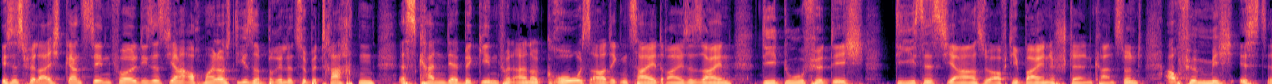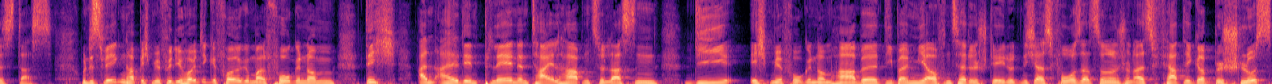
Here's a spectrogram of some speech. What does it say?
ist es vielleicht ganz sinnvoll, dieses Jahr auch mal aus dieser Brille zu betrachten. Es kann der Beginn von einer großartigen Zeitreise sein, die du für dich dieses Jahr so auf die Beine stellen kannst. Und auch für mich ist es das. Und deswegen habe ich mir für die heutige Folge mal vorgenommen, dich an all den Plänen teilhaben zu lassen, die ich mir vorgenommen habe, die bei mir auf dem Zettel stehen und nicht als Vorsatz, sondern schon als fertiger Beschluss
